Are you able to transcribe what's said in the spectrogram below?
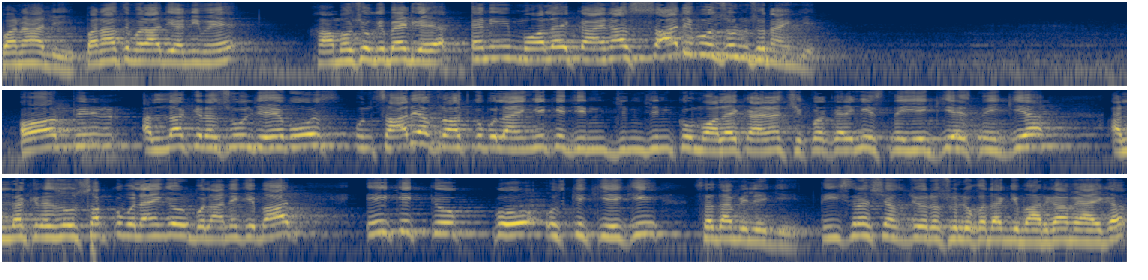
पनाह ली। पनाह से मुराद यानी मैं खामोश होकर बैठ गया। यानी मौला कायनात सारे वो जुल्म सुनाएँगे। और फिर अल्लाह के रसूल जो है वो उन सारे अफराद को बुलाएँगे कि जिन जिन जिनको मौला कायनात शिकवा करेंगे इसने ये किया इसने किया। अल्लाह के रसूल सबको बुलाएँगे और बुलाने के बाद एक एक को, को उसके किए की सदा मिलेगी। तीसरा शख्स जो रसूल खुदा की बारगाह में आएगा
